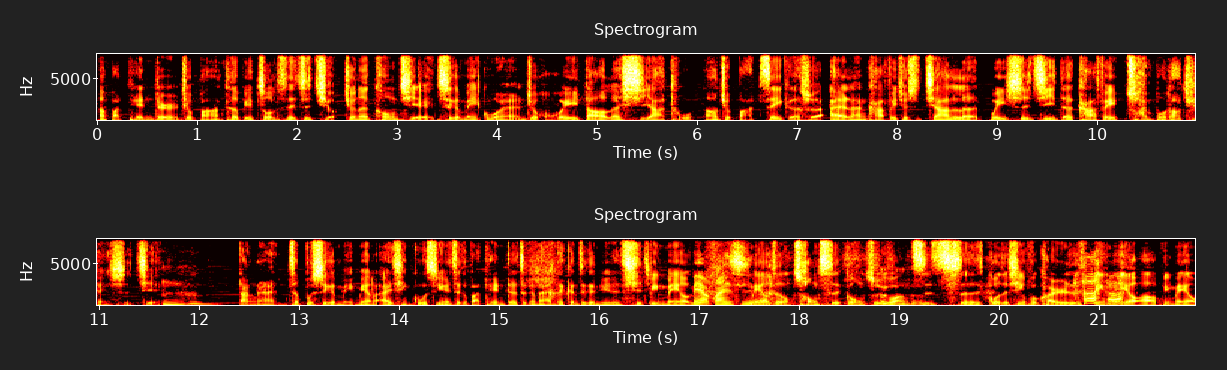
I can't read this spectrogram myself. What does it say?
那 bartender 就帮他特别做了这支酒。就那个空姐是个美国人，就回到了西雅图，然后就把这个所谓爱尔兰咖啡，就是加了威士忌的咖啡，传播到全世界。嗯。当然，这不是一个美妙的爱情故事，因为这个 bartender 这个男的跟这个女的其实并没有没有关系，没有这种从此公主与王子是过着幸福快日子，并没有啊，并没有。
